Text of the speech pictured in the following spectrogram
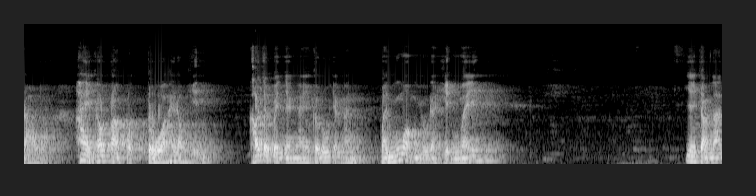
เรา ให้เขาปรากฏตัวให้เราเห็น เขาจะเป็นยังไงก็รู้อย่างนั้น มันง่วงอยู่นะเห็นไหมยายกำนัน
